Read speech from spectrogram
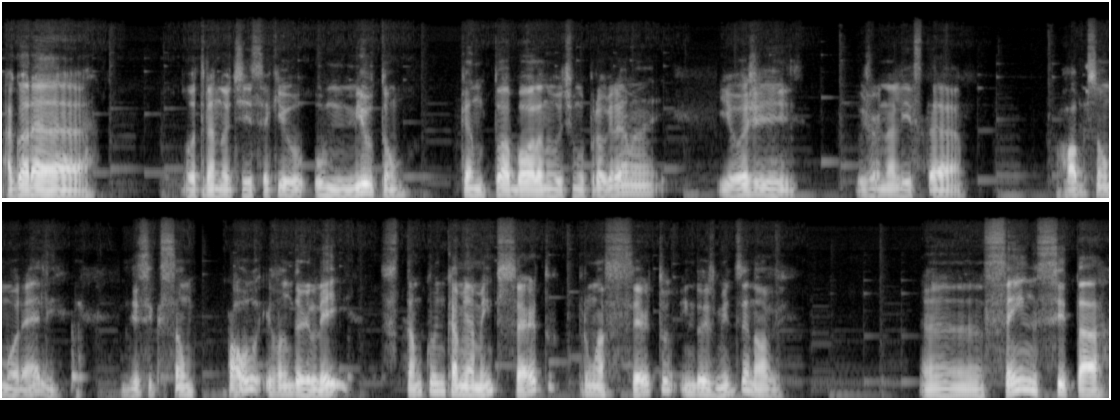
Agora, outra notícia aqui: o, o Milton cantou a bola no último programa né? e hoje o jornalista Robson Morelli disse que São Paulo e Vanderlei estão com o encaminhamento certo para um acerto em 2019. Ahn, sem citar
